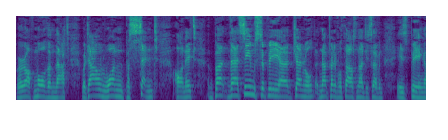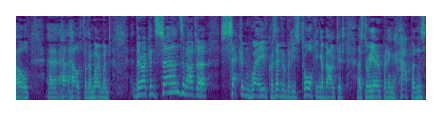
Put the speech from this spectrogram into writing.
we were off more than that. We're down 1% on it, but there seems to be a general, 24,097 is being held, uh, held for the moment. There are concerns about a second wave because everybody's talking about it as the reopening happens.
